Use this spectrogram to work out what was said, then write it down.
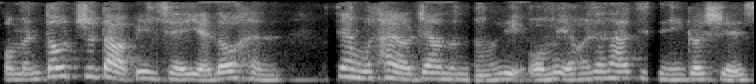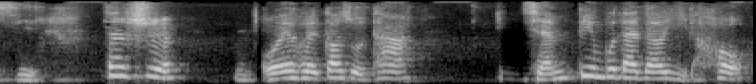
我们都知道，并且也都很羡慕他有这样的能力。我们也会向他进行一个学习。但是我也会告诉他，以前并不代表以后。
